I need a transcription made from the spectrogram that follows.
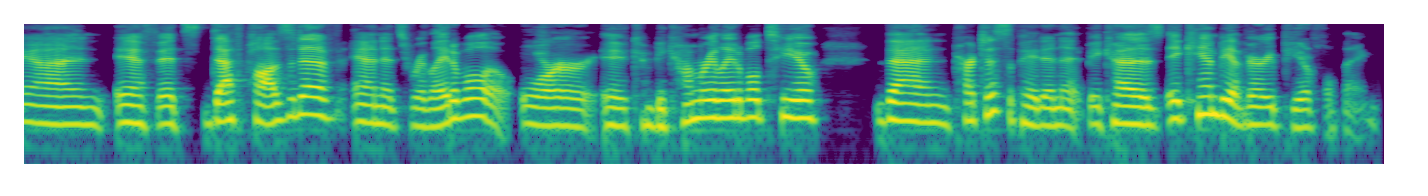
And if it's death positive and it's relatable or it can become relatable to you, then participate in it because it can be a very beautiful thing.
